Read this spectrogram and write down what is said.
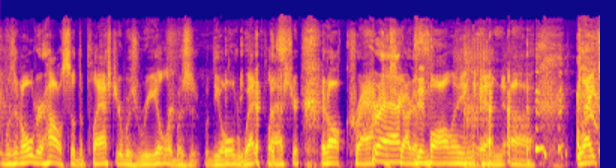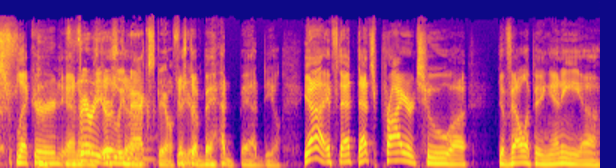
it was an older house, so the plaster was real. It was the old wet plaster. It all cracked, Cracked and started and- falling, and uh, lights flickered. And Very early a- knack scale for Just you. a bad, bad deal. Yeah, if that that's prior to uh, developing any uh,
